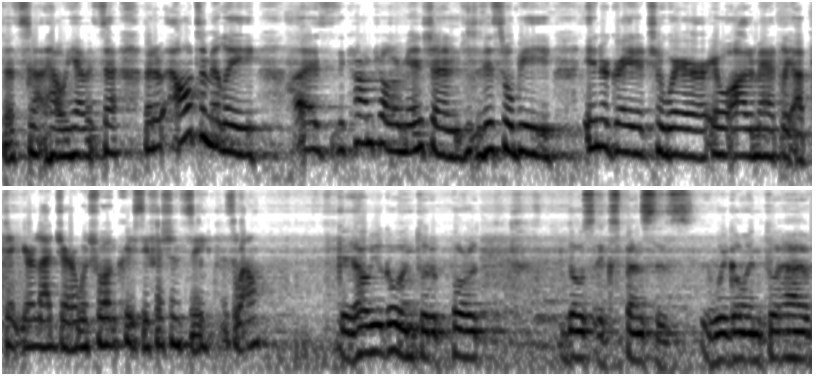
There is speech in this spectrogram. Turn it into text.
That's not how we have it set. But ultimately, as the comptroller mentioned, this will be integrated to where it will automatically update your ledger, which will increase efficiency as well. okay, how are you going to report those expenses? We going to have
